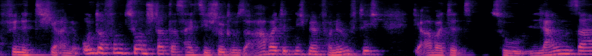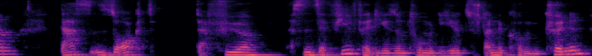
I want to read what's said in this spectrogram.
findet hier eine Unterfunktion statt. Das heißt, die Schilddrüse arbeitet nicht mehr vernünftig, die arbeitet zu langsam. Das sorgt dafür, das sind sehr vielfältige Symptome, die hier zustande kommen können.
